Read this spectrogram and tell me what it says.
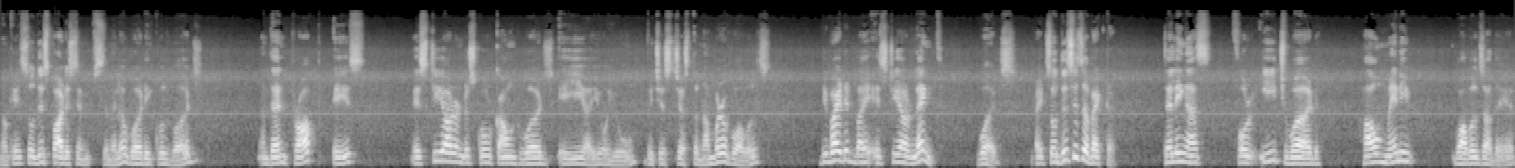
Okay, so this part is similar, word equals words. And then prop is str underscore count words a, e, i, o, u, which is just the number of vowels, divided by str length words, right? So this is a vector telling us for each word how many vowels are there.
